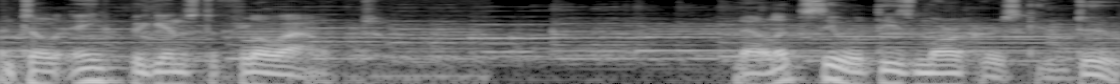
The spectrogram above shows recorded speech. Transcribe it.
until ink begins to flow out. Now let's see what these markers can do.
